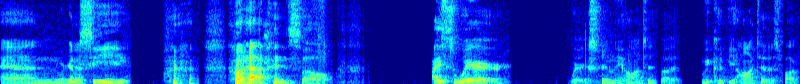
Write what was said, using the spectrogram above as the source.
And we're gonna see what happens, so I swear we're extremely haunted, but we could be haunted as fuck.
